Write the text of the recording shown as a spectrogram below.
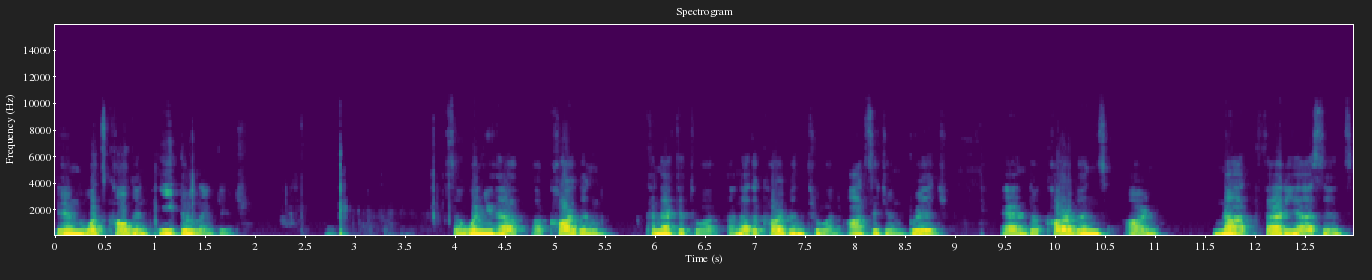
in what's called an ether linkage. So when you have a carbon connected to a, another carbon through an oxygen bridge, and the carbons are not fatty acids,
